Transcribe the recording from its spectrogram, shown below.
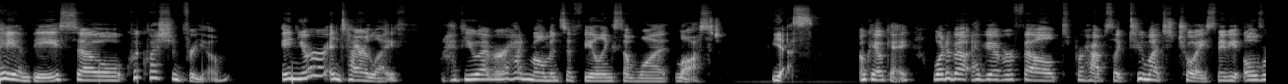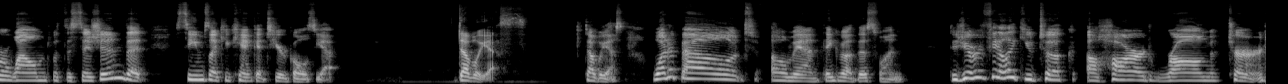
Hey, MB. So, quick question for you. In your entire life, have you ever had moments of feeling somewhat lost? Yes. Okay, okay. What about have you ever felt perhaps like too much choice, maybe overwhelmed with decision that seems like you can't get to your goals yet? Double yes. Double yes. What about, oh man, think about this one. Did you ever feel like you took a hard, wrong turn?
